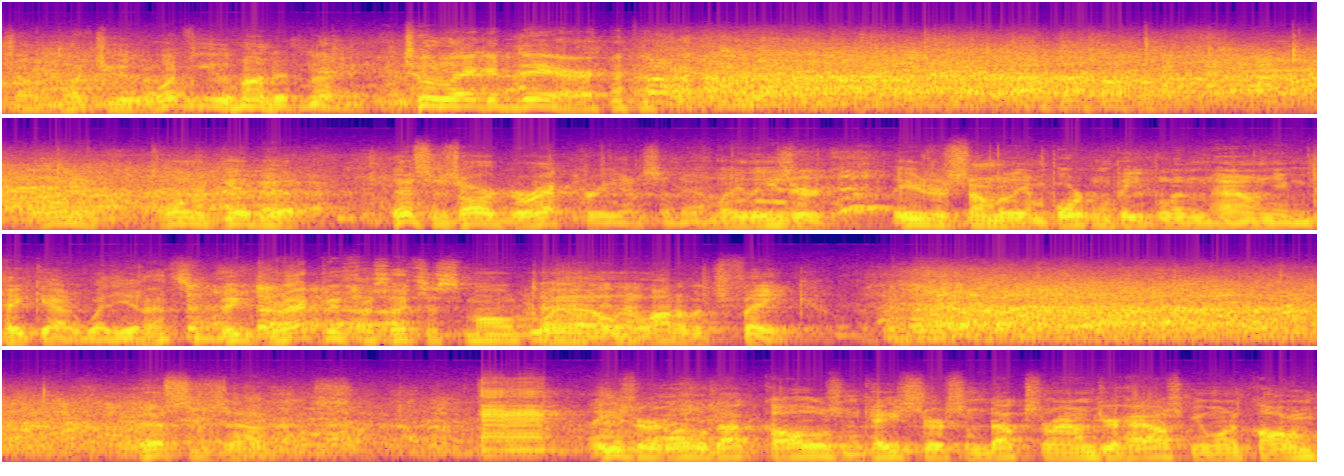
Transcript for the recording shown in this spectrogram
What you what do you hunt at night? Two-legged deer. I want to I want to give you. This is our directory, incidentally. These are these are some of the important people in town. You can take that with you. That's a big directory for such a small town. Well, a lot of it's fake. this is uh. These are little duck calls in case there's some ducks around your house and you want to call them.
